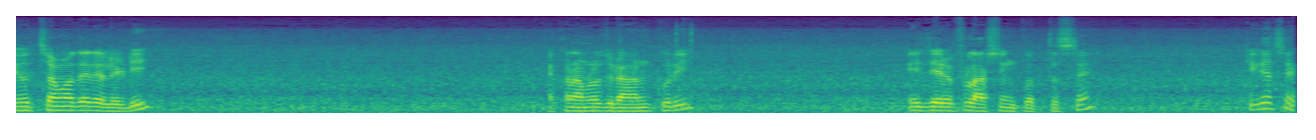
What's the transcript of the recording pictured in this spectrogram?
এ হচ্ছে আমাদের এলইডি। এখন আমরা যদি রান করি, এই যে ফ্লাশিং করতেছে, ঠিক আছে?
